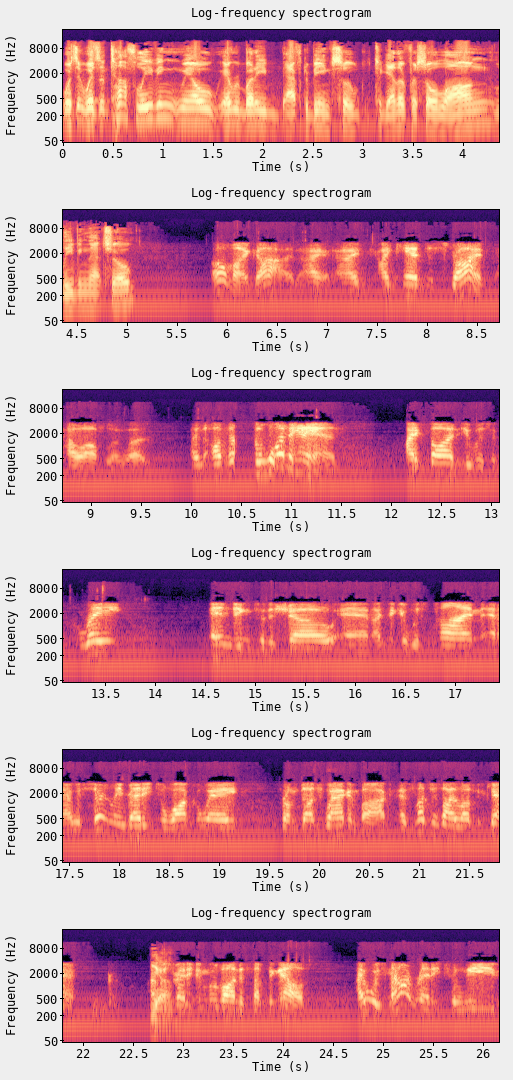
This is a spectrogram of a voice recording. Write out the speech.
Was it was it tough leaving? You know, everybody after being so together for so long, leaving that show. Oh my God, I, I I can't describe how awful it was. And on the, the one hand, I thought it was a great ending to the show, and I think it was time, and I was certainly ready to walk away from Dutch Wagenbach. As much as I love the character, I Yeah. was ready to move on to something else. I was not ready to leave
